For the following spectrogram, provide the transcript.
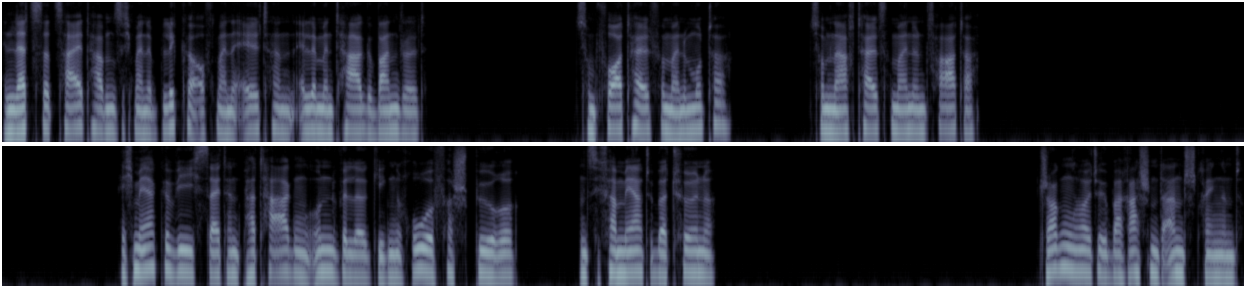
In letzter Zeit haben sich meine Blicke auf meine Eltern elementar gewandelt. Zum Vorteil für meine Mutter, zum Nachteil für meinen Vater. Ich merke, wie ich seit ein paar Tagen Unwille gegen Ruhe verspüre und sie vermehrt übertöne. Joggen heute überraschend anstrengend.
